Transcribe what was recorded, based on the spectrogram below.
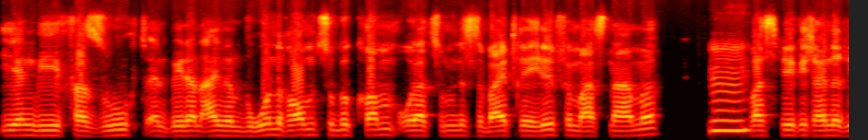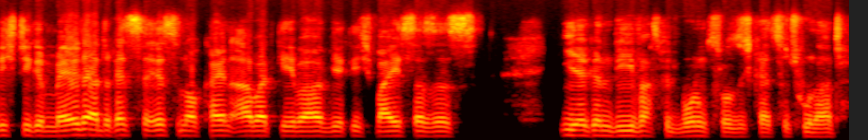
irgendwie versucht, entweder einen eigenen Wohnraum zu bekommen oder zumindest eine weitere Hilfemaßnahme, mhm. was wirklich eine richtige Meldeadresse ist und auch kein Arbeitgeber wirklich weiß, dass es irgendwie was mit Wohnungslosigkeit zu tun hat.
